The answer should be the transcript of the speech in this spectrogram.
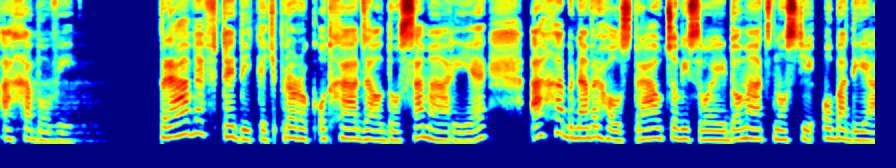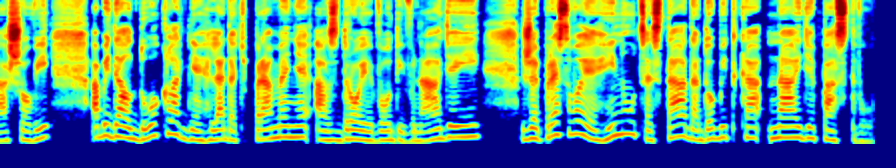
Achabovi. Práve vtedy, keď prorok odchádzal do Samárie, Achab navrhol správcovi svojej domácnosti Obadiášovi, aby dal dôkladne hľadať pramene a zdroje vody v nádeji, že pre svoje hinúce stáda dobytka nájde pastvu.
